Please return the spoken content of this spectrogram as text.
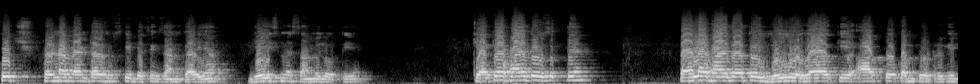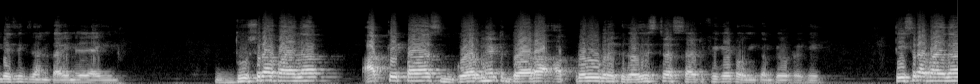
कुछ फंडामेंटल्स उसकी बेसिक जानकारियाँ ये इसमें शामिल होती है। क्या क्या फ़ायदे हो सकते हैं? पहला फ़ायदा तो यही होगा कि आपको कंप्यूटर की बेसिक जानकारी मिल जाएगी। दूसरा फ़ायदा, आपके पास गवर्नमेंट द्वारा अप्रूव्ड एक रजिस्टर सर्टिफिकेट होगी कंप्यूटर की। तीसरा फ़ायदा,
